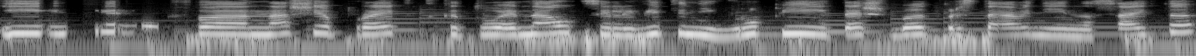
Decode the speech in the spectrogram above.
И ние в а, нашия проект, като една от целевите ни групи, те ще бъдат представени и на сайта,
